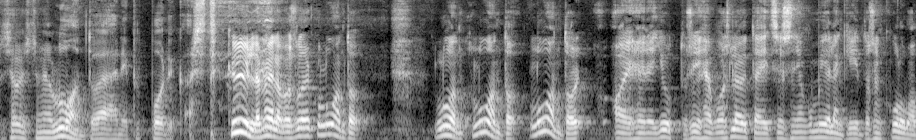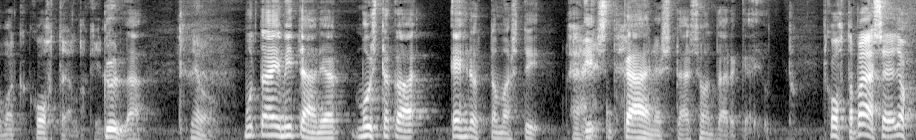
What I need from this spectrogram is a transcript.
se olisi tämmöinen luontoääni-podcast. Kyllä, meillä voisi olla joku luonto, luonto, luonto, luontoaiheinen juttu. Siihen voisi löytää itse asiassa jonkun mielenkiintoisen kulman vaikka kohteellakin. Kyllä. Joo. Mutta ei mitään, ja muistakaa ehdottomasti Äänestää. äänestää, se on tärkeä juttu. Kohta pääsee jo.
